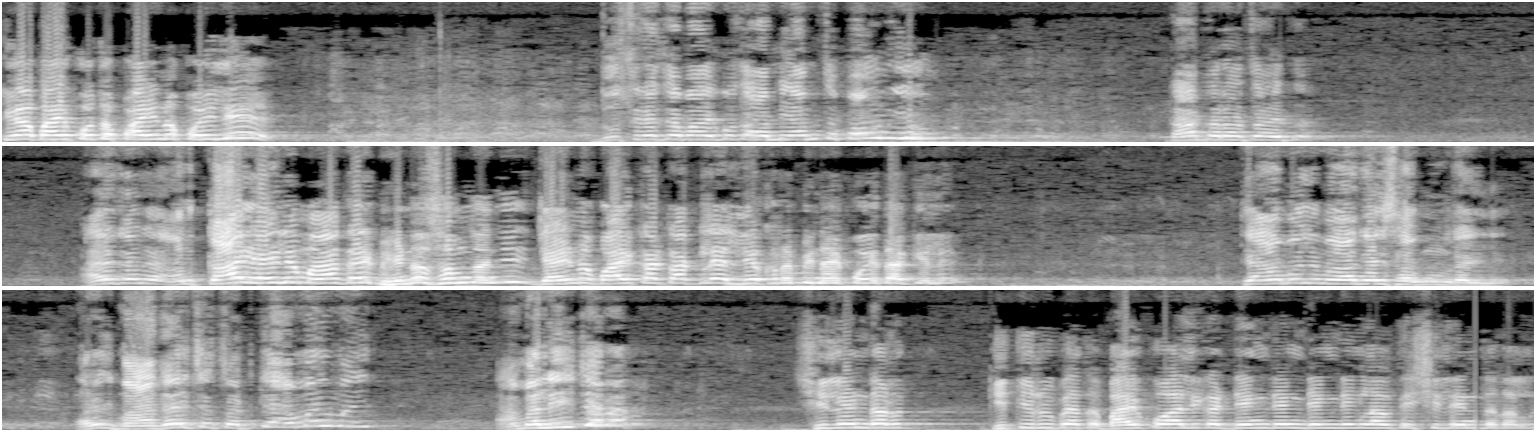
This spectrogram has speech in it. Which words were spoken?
त्या बायकोचं पाय ना पहिले. दुसऱ्याच्या बायकोचं आम्ही आमचं पाहून घेऊ. का करायचं आहे तर आहे का नाही? आणि काय यायले महागाई भेंड समजायची ज्यानं बायका टाकल्या लेकरं बी नाही पैदा केले. ते आम्हाला महागाई सांगून राहिले. अरे महागाईचे चटके आम्हाला माहीत. आम्हाला विचारा. सिलेंडर किती रुपयाचं? बायको आली का डेंग डेंग डेंग डेंग लावते सिलेंडर आलं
